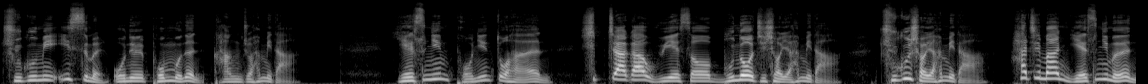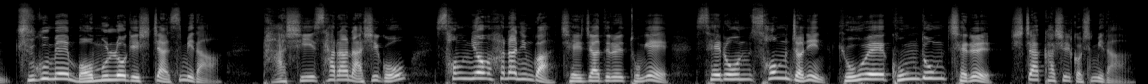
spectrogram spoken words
죽음이 있음을 오늘 본문은 강조합니다. 예수님 본인 또한 십자가 위에서 무너지셔야 합니다. 죽으셔야 합니다. 하지만 예수님은 죽음에 머물러 계시지 않습니다. 다시 살아나시고 성령 하나님과 제자들을 통해 새로운 성전인 교회 공동체를 시작하실 것입니다.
